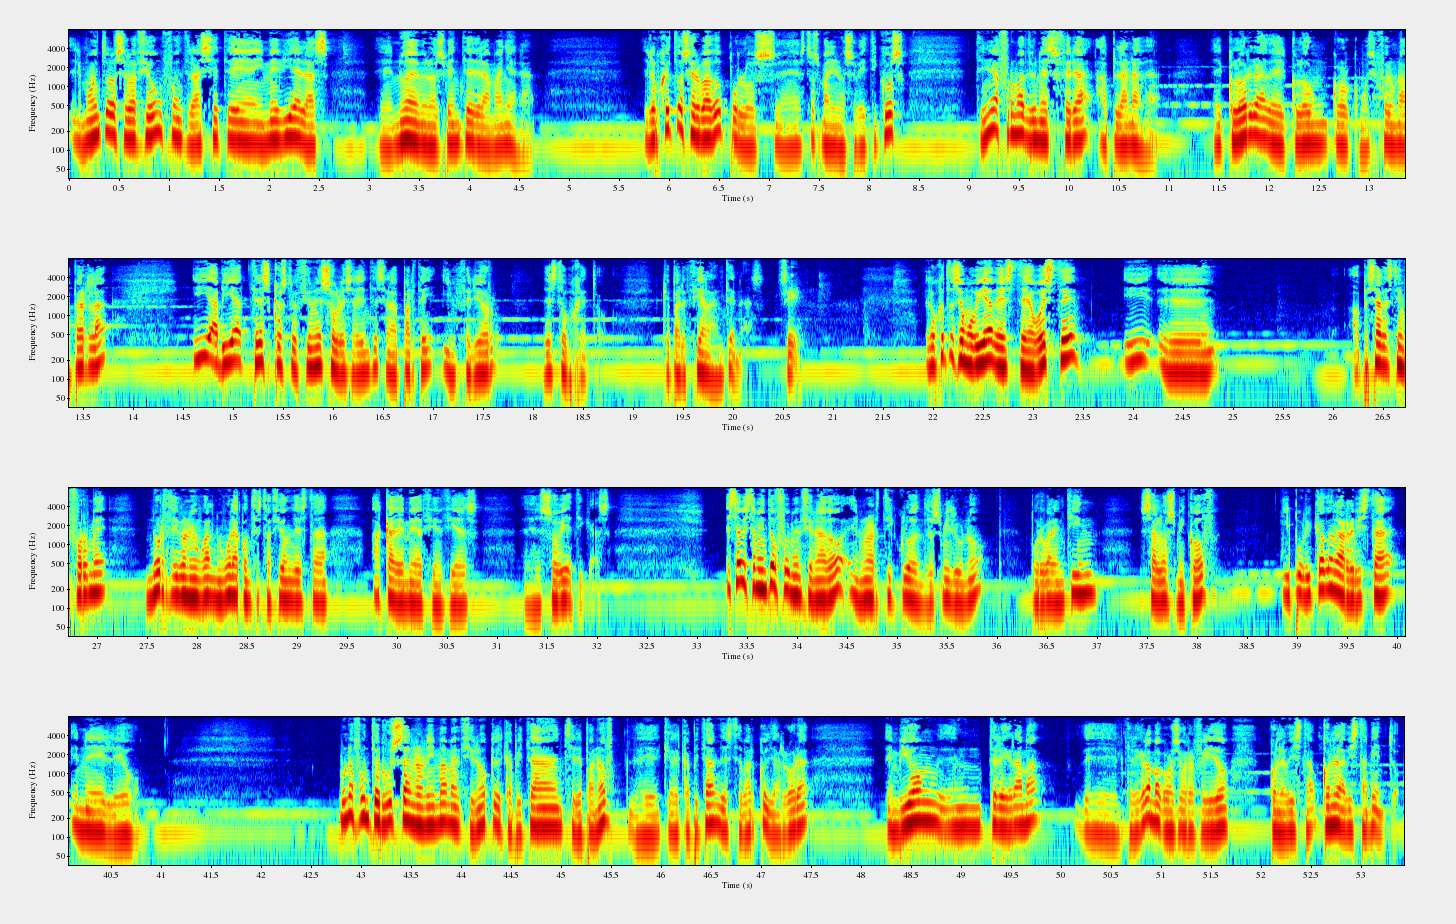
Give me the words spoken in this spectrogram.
el momento de la observación fue entre las 7 y media y las 9 eh, menos 20 de la mañana. El objeto observado por los, eh, estos marinos soviéticos tenía la forma de una esfera aplanada. El color era de color, color como si fuera una perla y había tres construcciones sobresalientes en la parte inferior de este objeto, que parecían antenas. Sí. El objeto se movía de este a oeste y, eh, a pesar de este informe, no recibió ninguna, contestación de esta Academia de Ciencias eh, Soviéticas. Este avistamiento fue mencionado en un artículo en 2001 por Valentín Salosmikov y publicado en la revista NLO. Una fuente rusa anónima mencionó que el capitán Cherepanov, eh, que el capitán de este barco, Yargora, envió un telegrama del telegrama que nos hemos referido con el, con el avistamiento,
